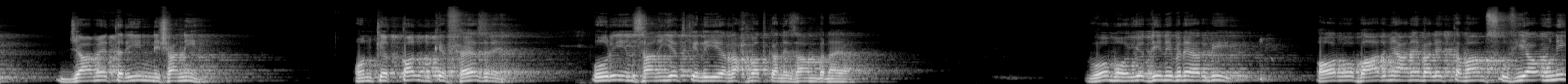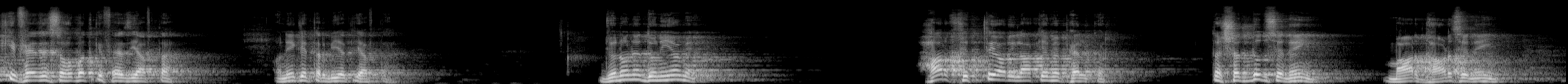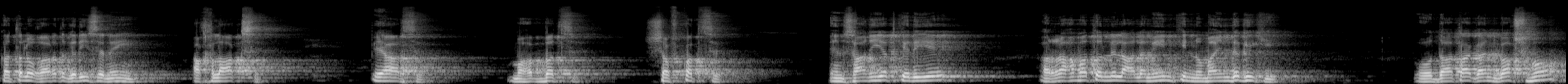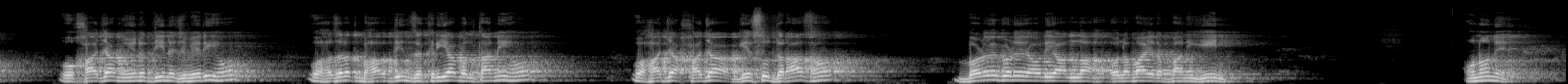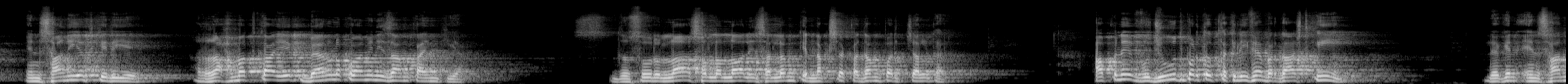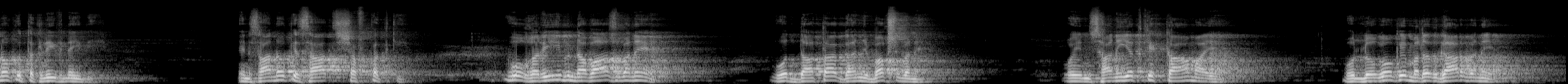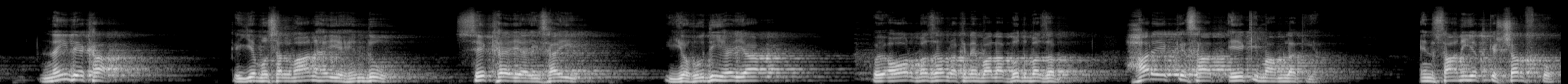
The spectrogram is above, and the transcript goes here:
جامع ترین نشانی ہے ان کے قلب کے فیض نے پوری انسانیت کے لیے رحمت کا نظام بنایا۔ وہ محی الدین ابن عربی اور وہ بعد میں آنے والے تمام صوفیہ انہیں کی فیض صحبت کے فیض یافتہ ہے انہیں کے تربیت یافتہ ہے جنہوں نے دنیا میں ہر خطے اور علاقے میں پھیل کر تشدد سے نہیں، مار دھاڑ سے نہیں، قتل و غارت گری سے نہیں، اخلاق سے، پیار سے، محبت سے، شفقت سے انسانیت کے لیے رحمت للعالمین کی نمائندگی کی۔ وہ داتا گنج بخش ہوں، وہ خواجہ معین الدین اجمیری ہوں، وہ حضرت بہاؤدین ذکریہ ملتانی ہوں، وہ حاجہ خواجہ گیسو دراز ہوں۔ بڑے بڑے اولیاء اللہ، علماء ربانیین، انہوں نے انسانیت کے لیے رحمت کا ایک بین الاقوامی نظام قائم کیا۔ رسول اللہ صلی اللہ علیہ وسلم کے نقش قدم پر چل کر اپنے وجود پر تو تکلیفیں برداشت کیں، لیکن انسانوں کو تکلیف نہیں دی۔ انسانوں کے ساتھ شفقت کی۔ وہ غریب نواز بنے، وہ داتا گنج بخش بنے۔ وہ انسانیت کے کام آئے۔ وہ لوگوں کے مددگار بنے۔ نہیں دیکھا کہ یہ مسلمان ہے، یہ ہندو۔ سکھ ہے یا عیسائی، یہودی ہے یا کوئی اور مذہب رکھنے والا بدھ مذہب، ہر ایک کے ساتھ ایک ہی معاملہ کیا۔ انسانیت کے شرف کو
